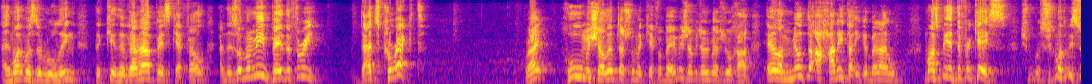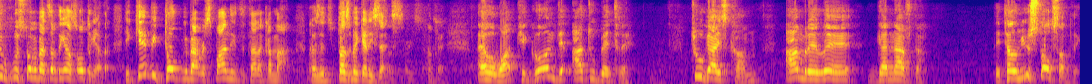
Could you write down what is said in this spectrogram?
And what was the ruling? The, the pays kefel, and the zomamim pay the three. That's correct. Right? Who tashlum kefa tashlum ela milta ikabenahu. Must be a different case. Must be Sumchus talking about something else altogether. He can't be talking about responding to Tana Kama because it doesn't make any sense. Okay. Ela what? Betre. Two guys come. Amrele ganavta. They tell him you stole something.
